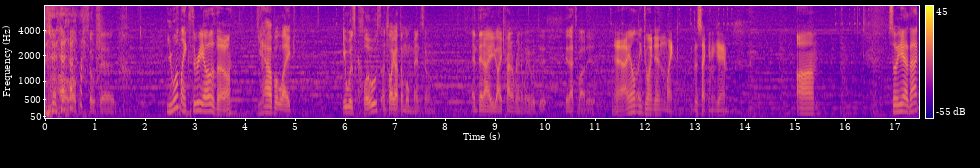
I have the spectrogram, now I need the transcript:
oh, that was so sad. you won like 3-0 though. Yeah, but like, it was close until I got the momentum, and then I, I kind of ran away with it, and that's about it. Yeah, I only joined in like the second game. Um. So yeah, that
